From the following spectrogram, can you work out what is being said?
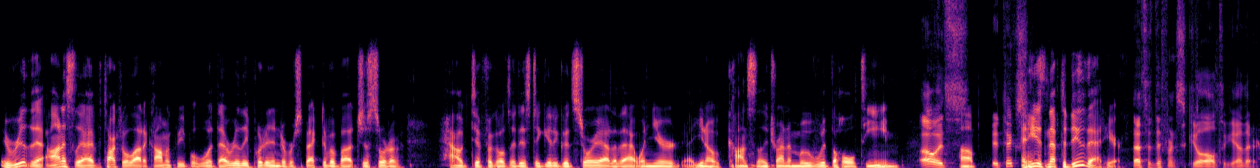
it really honestly i've talked to a lot of comic people what that really put it into perspective about just sort of how difficult it is to get a good story out of that when you're you know constantly trying to move with the whole team Oh, it's Um, it takes and he doesn't have to do that here that's a different skill altogether.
